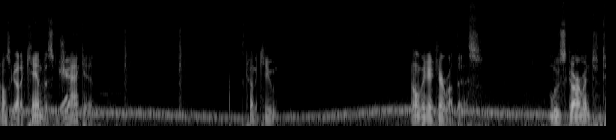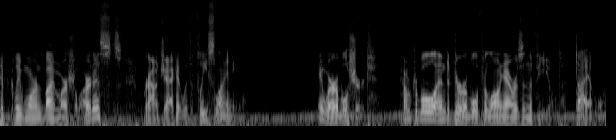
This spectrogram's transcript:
I also got a canvas jacket. It's kind of cute. I don't think I care about this. Loose garment, typically worn by martial artists. Brown jacket with a fleece lining. A wearable shirt. Comfortable and durable for long hours in the field. Dyeable.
